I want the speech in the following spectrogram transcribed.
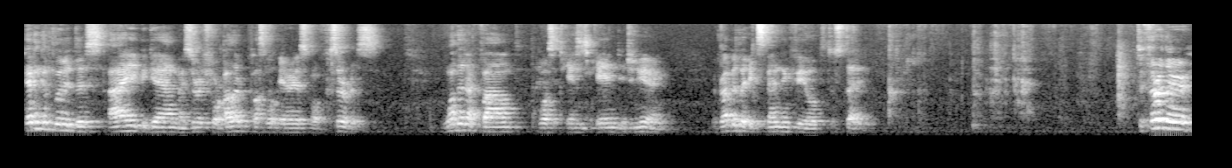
Having concluded this, I began my search for other possible areas of service. One that I found was in, in engineering, a rapidly expanding field to study. To further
